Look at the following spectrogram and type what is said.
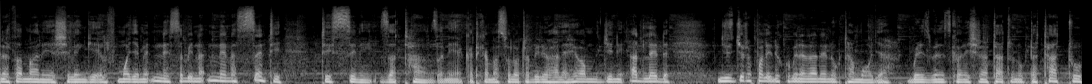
ina thamani ya shilingi 1474 na senti 90 za Tanzania. Katika masuala ya utabiri wa hali ya hewa mjini Adelaide, nyuzi joto pale ni 18.1, Brisbane zikiwa ni 23.3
